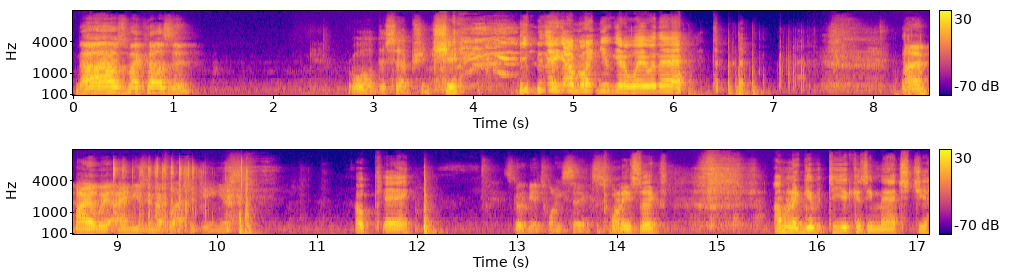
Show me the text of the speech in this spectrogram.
Nah, that was my cousin. Roll a deception check. you think I'm letting you get away with that? I'm, by the way, I'm using my flash of genius. Okay. It's going to be a 26. 26. I'm going to give it to you because he matched you.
